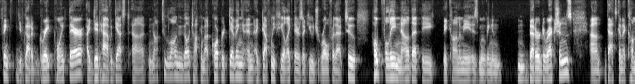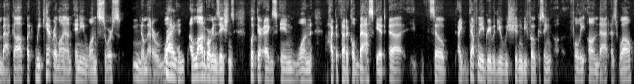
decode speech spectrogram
think you've got a great point there. I did have a guest uh, not too long ago talking about corporate giving, and I definitely feel like there's a huge role for that too. Hopefully, now that the economy is moving in better directions, um, that's going to come back up. But we can't rely on any one source no matter what. Right. And a lot of organizations put their eggs in one hypothetical basket. Uh, so I definitely agree with you. We shouldn't be focusing uh, fully on that as well.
